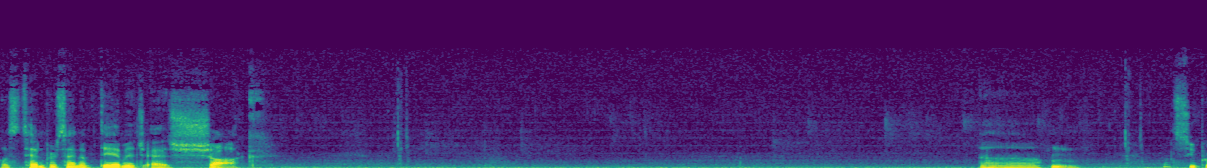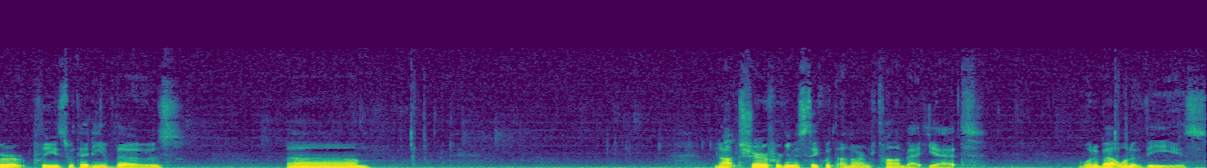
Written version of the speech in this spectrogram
Plus 10% of damage as shock. Uh, hmm. Not super pleased with any of those. Um, not sure if we're going to stick with unarmed combat yet. What about one of these?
